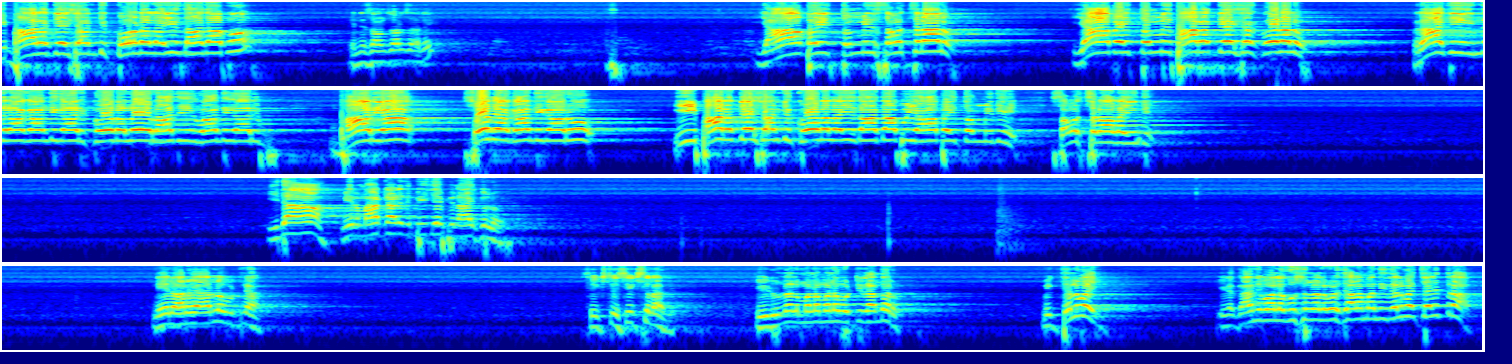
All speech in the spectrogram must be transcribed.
ఈ భారతదేశానికి కోడలయ్యి దాదాపు ఎన్ని సంవత్సరాలు సార్? యాభై తొమ్మిది సంవత్సరాలు. యాభై తొమ్మిది భారతదేశ కోడలు. రాజీవ్ ఇందిరాగాంధీ గారి కోడలు రాజీవ్ గాంధీ గారి భార్య సోనియా గాంధీ గారు ఈ భారతదేశానికి కోడలయ్యి దాదాపు యాభై తొమ్మిది సంవత్సరాలైంది ఇదా మీరు మాట్లాడేది బీజేపీ నాయకులు. నేను అరవై ఆరులో పుట్టినా. సిక్స్టీ సిక్స్ నాది. ఈడున్నలు మన మన పుట్టిన అందరూ. మీకు తెలివై ఈడ గాంధీ భవన్లో కూర్చున్న వాళ్ళు కూడా చాలామందికి తెలియదు చరిత్ర.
